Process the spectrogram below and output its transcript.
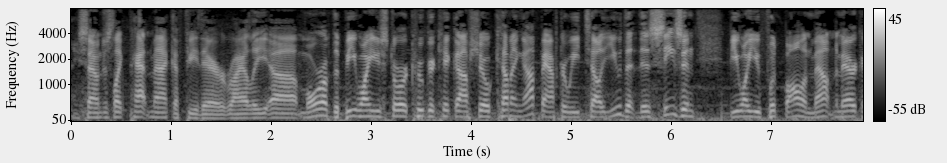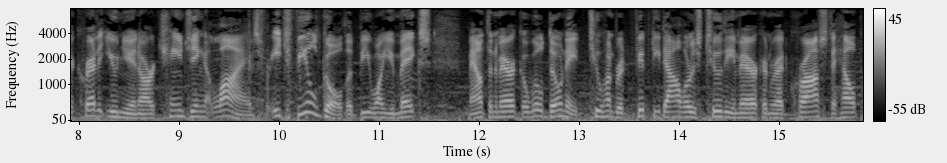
You sound just like Pat McAfee there, Riley. Uh, more of the BYU Store Cougar Kickoff Show coming up after we tell you that this season, BYU Football and Mountain America Credit Union are changing lives. For each field goal that BYU makes, Mountain America will donate $250 to the American Red Cross to help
